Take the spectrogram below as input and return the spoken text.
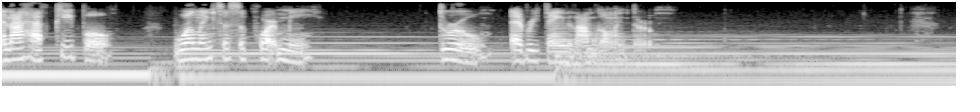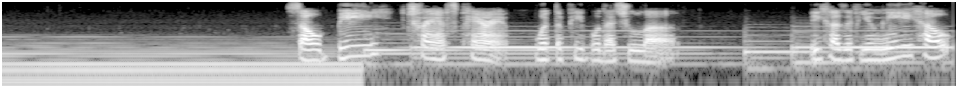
And I have people willing to support me through everything that I'm going through. So be transparent with the people that you love. Because if you need help,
